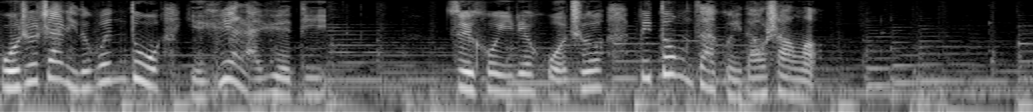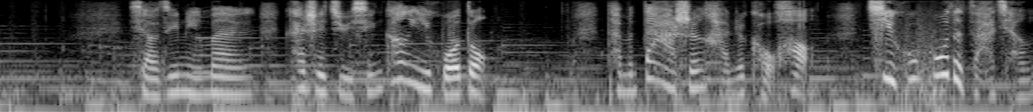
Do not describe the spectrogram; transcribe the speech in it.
火车站里的温度也越来越低，最后一列火车被冻在轨道上了。”小精灵们开始举行抗议活动，他们大声喊着口号，气呼呼地砸墙，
